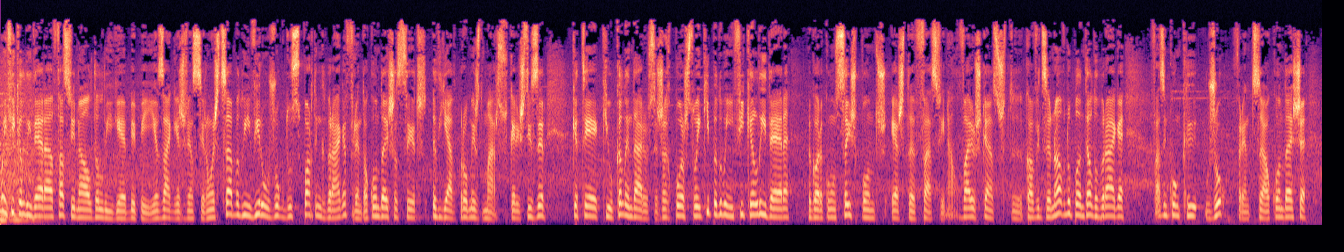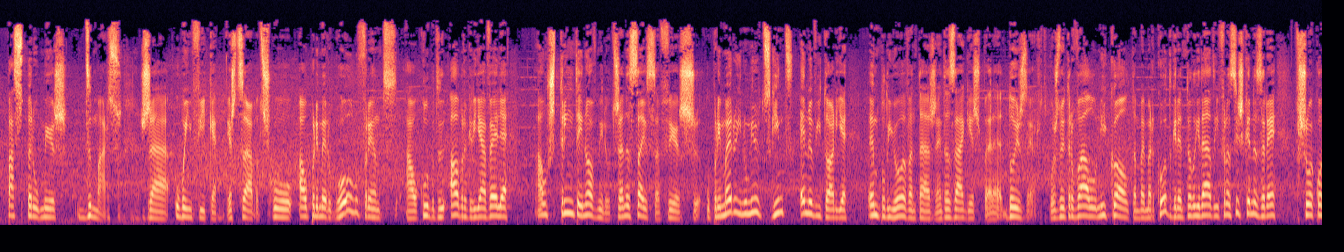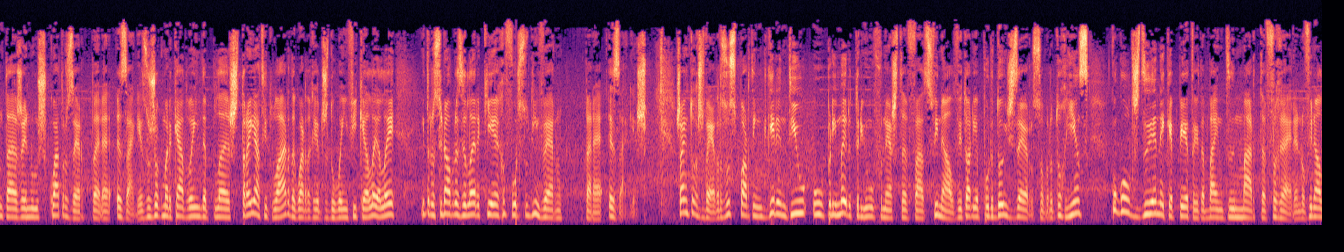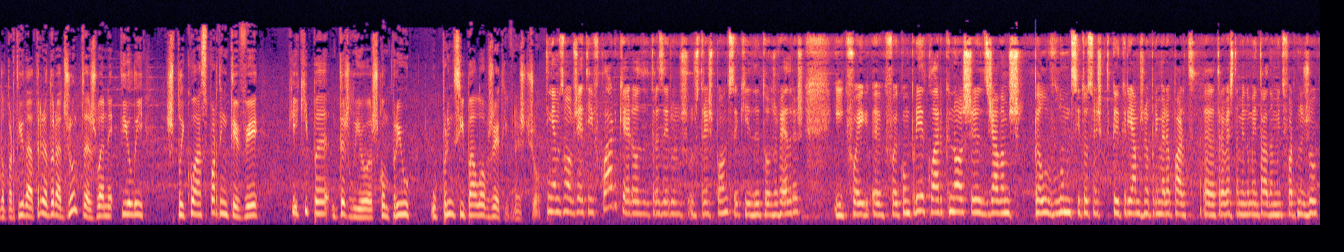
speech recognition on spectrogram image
O Benfica lidera a fase final da Liga BPI. As águias venceram este sábado e viram o jogo do Sporting de Braga, frente ao Condeixa, ser adiado para o mês de março. Quer isto dizer que até que o calendário seja reposto, a equipa do Benfica lidera, agora com seis pontos, esta fase final. Vários casos de Covid-19 no plantel do Braga fazem com que o jogo, frente ao Condeixa, passe para o mês de março. Já o Benfica, este sábado, chegou ao primeiro golo frente ao clube de Albergaria Velha aos 39 minutos. Ana Ceissa fez o primeiro e no minuto seguinte, Ana Vitória ampliou a vantagem das Águias para 2-0. Depois do intervalo, Nicole também marcou de grande penalidade e Francisca Nazaré fechou a contagem nos 4-0 para as Águias. O jogo marcado ainda pela estreia titular da guarda-redes do Benfica Lele, internacional brasileira que é reforço de inverno para as Águias. Já em Torres Vedras, o Sporting garantiu o primeiro triunfo nesta fase final. Vitória por 2-0 sobre o Torriense, com golos de Ana Capeta e também de Marta Ferreira. No final da partida, a treinadora adjunta, Joana Tilly, explicou à Sporting TV que a equipa das Leões cumpriu o principal objetivo neste jogo? Tínhamos um objetivo claro, que era o de trazer os, os três pontos aqui de Torres Vedras e que foi, eh, que foi cumprido. Claro que nós eh, desejávamos, pelo volume de situações que, que criámos na primeira parte, eh, através também de uma entrada muito forte no jogo,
